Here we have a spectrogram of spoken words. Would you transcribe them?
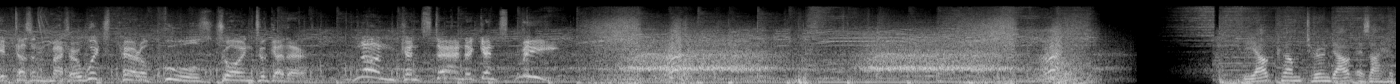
It doesn't matter which pair of fools join together! None can stand against me! The outcome turned out as I had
